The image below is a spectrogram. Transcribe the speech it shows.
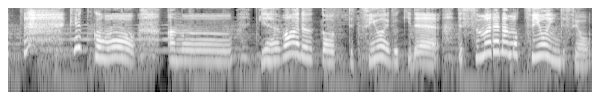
結構、あのー、ゲバルトって強い武器で、で、スムレラも強いんですよ。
